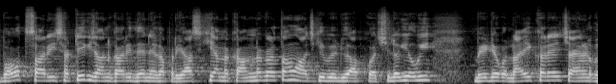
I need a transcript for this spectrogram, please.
बहुत सारी सटीक जानकारी देने का प्रयास किया। मैं कामना करता हूँ, आज की वीडियो आपको अच्छी लगी होगी। वीडियो को लाइक करें, चैनल को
